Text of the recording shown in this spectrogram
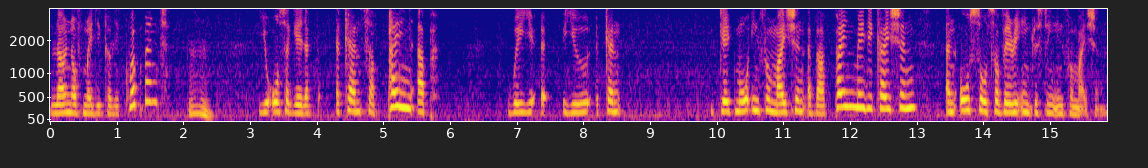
Loan of medical equipment. Mm. You also get a, a cancer pain up where you, uh, you can get more information about pain medication and all sorts of very interesting information.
